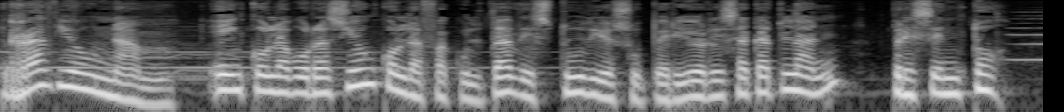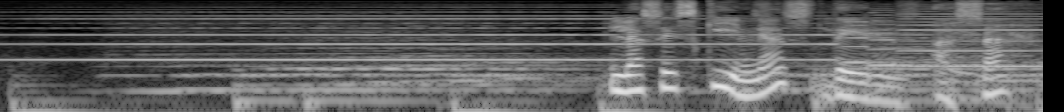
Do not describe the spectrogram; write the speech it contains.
Radio UNAM, en colaboración con la Facultad de Estudios Superiores Acatlán, presentó Las esquinas del azar.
